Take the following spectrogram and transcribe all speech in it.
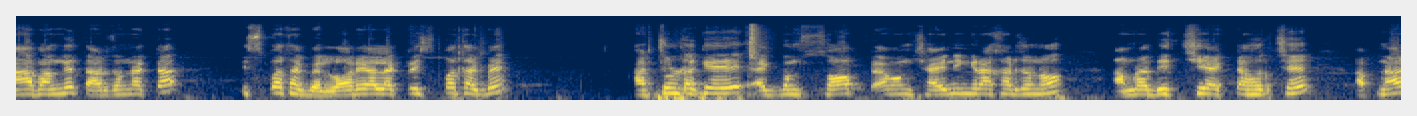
না ভাঙে তার জন্য একটা স্পা থাকবে লরিয়াল একটা স্পা থাকবে। আর চুলটাকে একদম সফট এবং শাইনিং রাখার জন্য আমরা দিচ্ছি একটা হচ্ছে আপনার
